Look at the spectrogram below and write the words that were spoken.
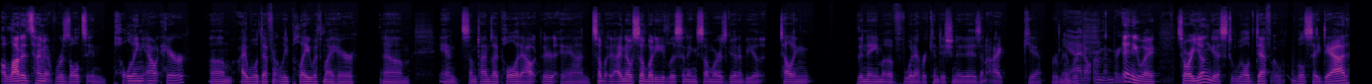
a lot of the time it results in pulling out hair. Um, I will definitely play with my hair Um, and sometimes I pull it out there and somebody, I know somebody listening somewhere is going to be uh, telling the name of whatever condition it is. And I can't remember. Yeah, I don't remember. either. Anyway, so our youngest will def will say, "Dad,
